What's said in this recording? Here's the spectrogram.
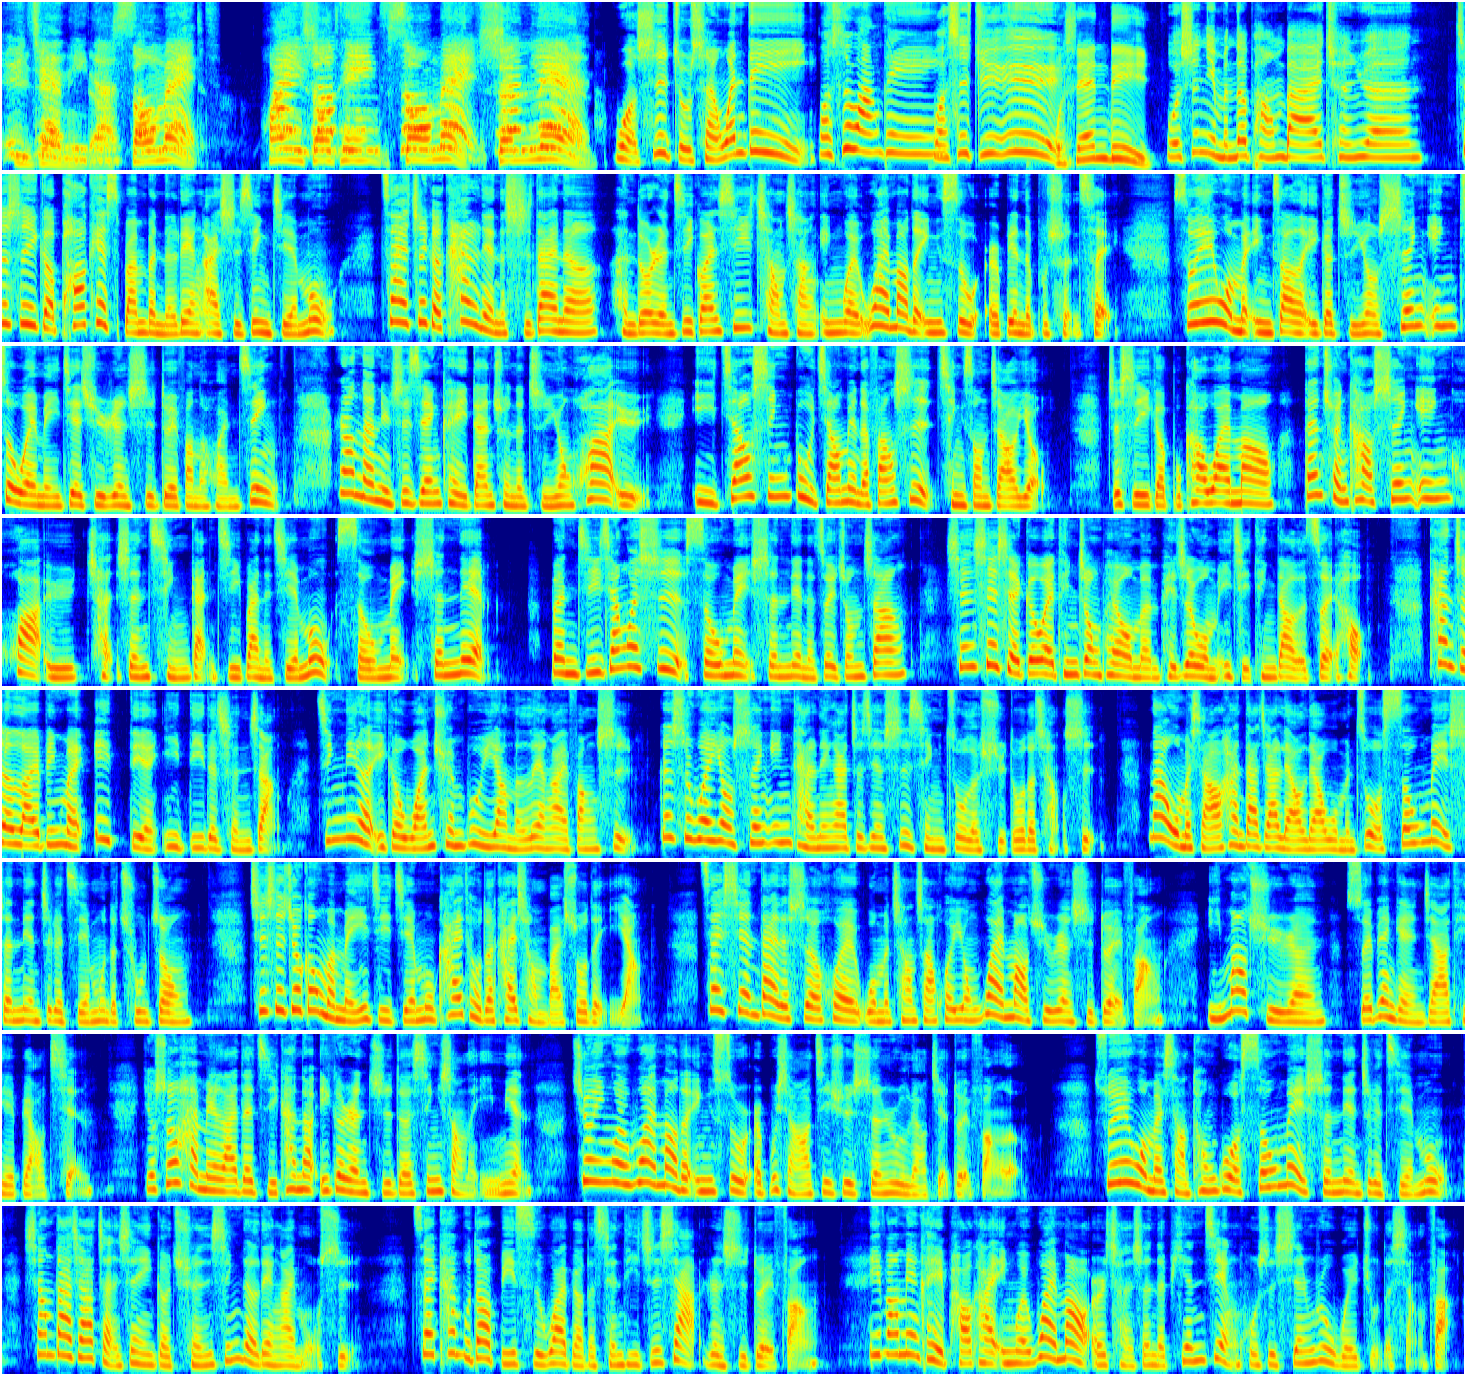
遇见你的 soul mate，欢迎收听 soul mate 深恋。我是主持人温蒂，我是王婷，我是居玉，我是 Andy，我是你们的旁白成员。这是一个 podcast 版本的恋爱实境节目。在这个看脸的时代呢，很多人际关系常常因为外貌的因素而变得不纯粹，所以我们营造了一个只用声音作为媒介去认识对方的环境，让男女之间可以单纯的只用话语，以交心不交面的方式轻松交友。这是一个不靠外貌，单纯靠声音、话语产生情感羁绊的节目《So 美深恋》。本集将会是《So 美深恋》的最终章。先谢谢各位听众朋友们陪着我们一起听到的最后，看着来宾们一点一滴的成长，经历了一个完全不一样的恋爱方式，更是为用声音谈恋爱这件事情做了许多的尝试。那我们想要和大家聊聊我们做《搜妹神恋》这个节目的初衷，其实就跟我们每一集节目开头的开场白说的一样。在现代的社会，我们常常会用外貌去认识对方，以貌取人，随便给人家贴标签。有时候还没来得及看到一个人值得欣赏的一面，就因为外貌的因素而不想要继续深入了解对方了。所以，我们想通过《搜妹深恋》这个节目，向大家展现一个全新的恋爱模式，在看不到彼此外表的前提之下认识对方。一方面可以抛开因为外貌而产生的偏见或是先入为主的想法。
